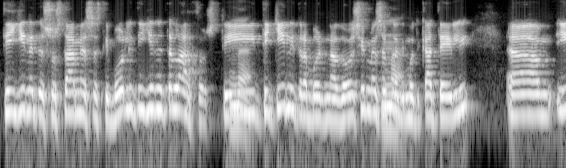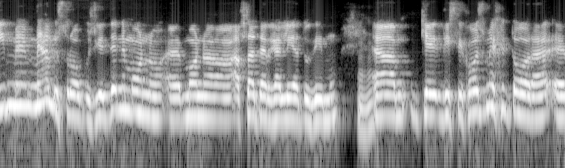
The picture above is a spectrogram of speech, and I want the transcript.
τι γίνεται σωστά μέσα στην πόλη, τι γίνεται λάθος, τι, ναι. τι κίνητρα μπορεί να δώσει μέσα από τα ναι. δημοτικά τέλη ή με, με άλλους τρόπους, γιατί δεν είναι μόνο, ε, μόνο αυτά τα εργαλεία του Δήμου. και δυστυχώς μέχρι τώρα ε,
